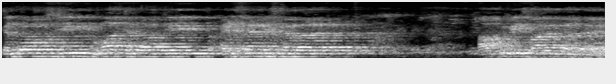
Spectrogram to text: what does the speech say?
چندراؤں جی کمار چندراؤں جی ڈسمبر آپ کو بھی سواگت کرتا ہے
